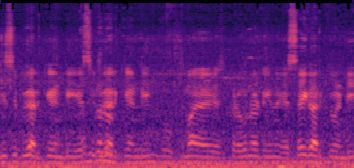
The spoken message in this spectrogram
డీసీపీ గారికి ఇవ్వండి ఏసీపీ గారికి ఇవ్వండి మా ఇక్కడ ఉన్న ఎస్ఐ గారికి ఇవ్వండి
